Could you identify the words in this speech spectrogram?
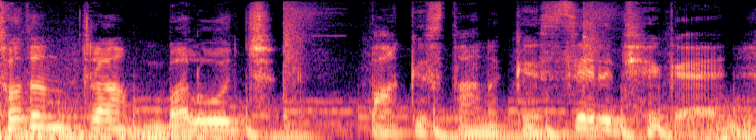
ಸ್ವತಂತ್ರ ಬಲೂಚ್ ಪಾಕಿಸ್ತಾನಕ್ಕೆ ಸೇರಿದ ಹೇಗೆ?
